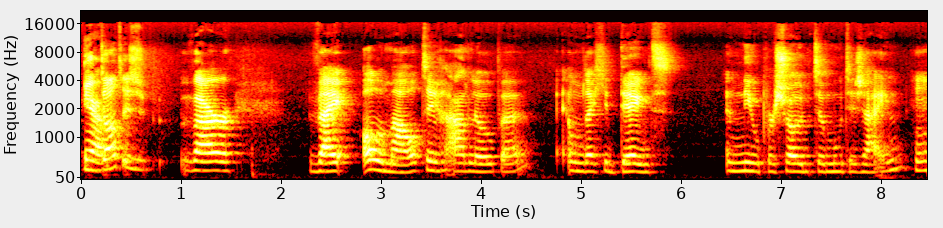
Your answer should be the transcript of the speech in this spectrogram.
Ja. Dat is waar wij allemaal tegenaan lopen. Omdat je denkt een nieuw persoon te moeten zijn. Mhm.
